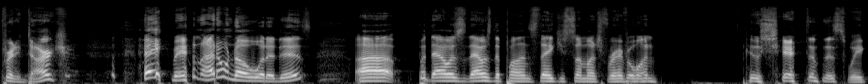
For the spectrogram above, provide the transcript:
Pretty dark. hey man, I don't know what it is. Uh, but that was that was the puns. Thank you so much for everyone who shared them this week.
